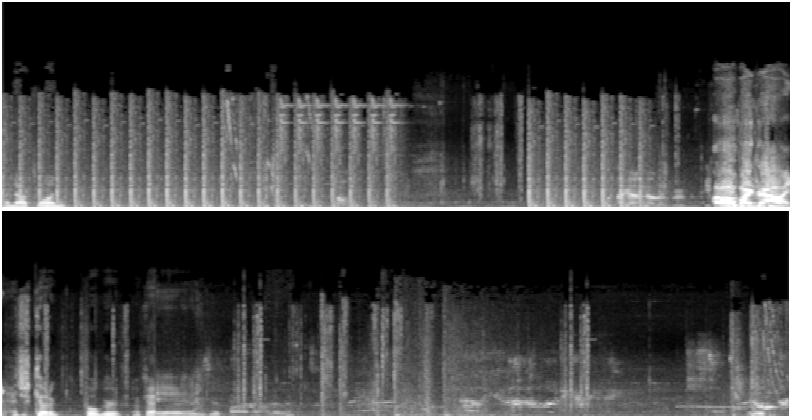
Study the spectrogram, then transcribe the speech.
I knocked one. Oh. I got another group of people. Oh my god! I just killed a full group. Okay. Yeah, zip line or whatever.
